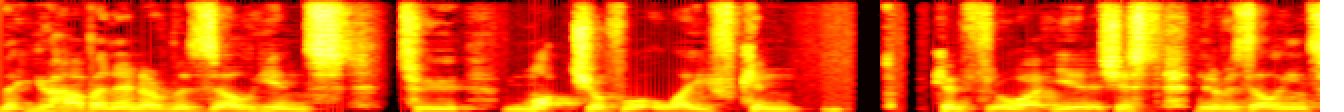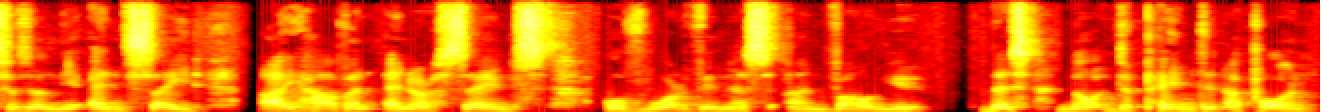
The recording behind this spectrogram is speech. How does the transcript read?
that you have an inner resilience to much of what life can can throw at you. And it's just the resilience is on the inside. I have an inner sense of worthiness and value that's not dependent upon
